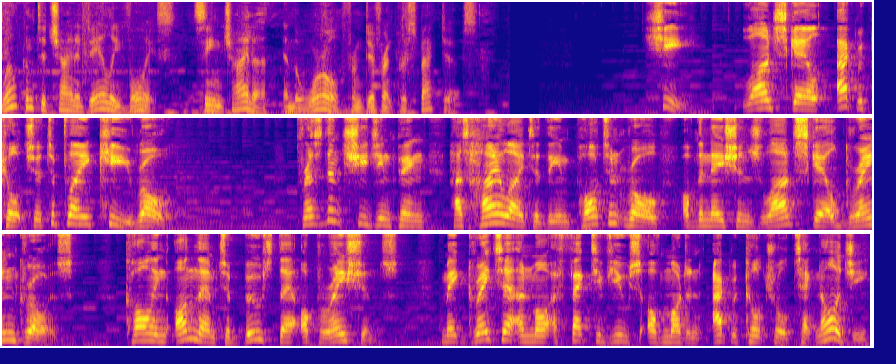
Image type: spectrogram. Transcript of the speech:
Welcome to China Daily Voice, seeing China and the world from different perspectives. Xi, large scale agriculture to play key role. President Xi Jinping has highlighted the important role of the nation's large scale grain growers, calling on them to boost their operations, make greater and more effective use of modern agricultural technology,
